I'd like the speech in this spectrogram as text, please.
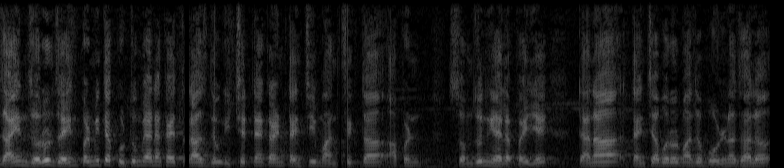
जाईन जरूर जाईन पण मी त्या कुटुंबियांना काही त्रास देऊ इच्छित नाही कारण त्यांची मानसिकता आपण समजून घ्यायला पाहिजे. त्यांना त्यांच्याबरोबर माझं बोलणं झालं.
